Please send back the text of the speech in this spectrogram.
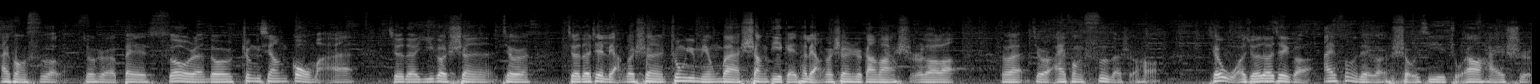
iPhone 四了，就是被所有人都争相购买，觉得一个肾就是觉得这两个肾终于明白上帝给他两个肾是干嘛使的了。对，就是 iPhone 四的时候。其实我觉得这个 iPhone 这个手机主要还是，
